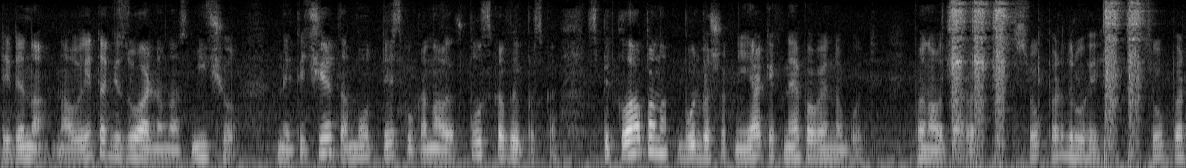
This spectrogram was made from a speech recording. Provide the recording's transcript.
рідина налита, візуально в нас нічого не тече, тому тиск у канали впуска, випуска. З-під клапана бульбашок ніяких не повинно бути. Панове, перший, супер, другий, супер,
